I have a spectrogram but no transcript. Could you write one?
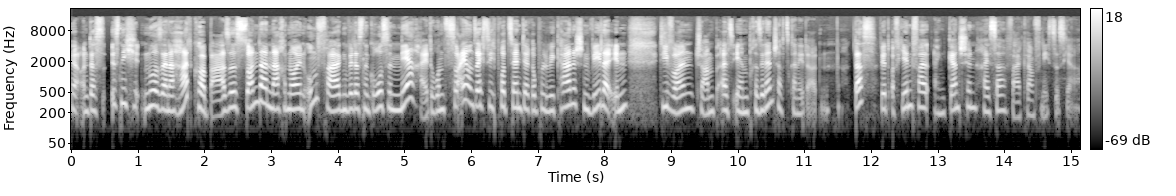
Ja, und das ist nicht nur seine Hardcore-Basis, sondern nach neuen Umfragen will das eine große Mehrheit, rund 62 Prozent der republikanischen WählerInnen, die wollen Trump als ihren Präsidentschaftskandidaten. Das wird auf jeden Fall ein ganz schön heißer Wahlkampf nächstes Jahr.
